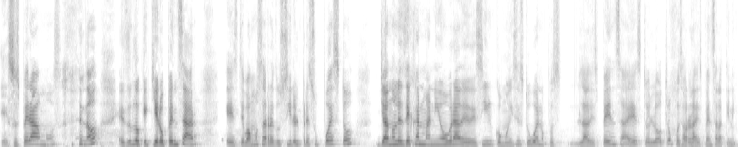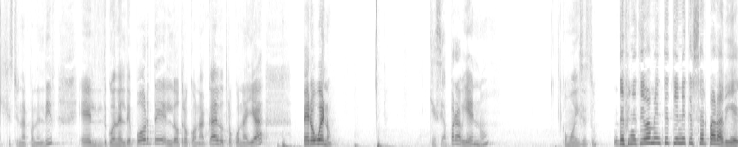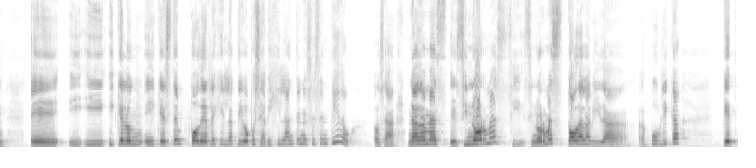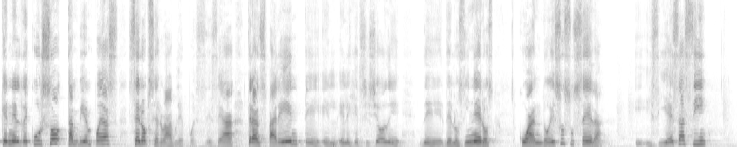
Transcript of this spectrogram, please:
eso esperamos, ¿no? Eso es lo que quiero pensar. Este, vamos a reducir el presupuesto, ya no les dejan maniobra de decir, como dices tú, bueno, pues la despensa, esto, el otro, pues ahora la despensa la tiene que gestionar con el DIF, el, con el deporte, el otro con acá, el otro con allá, pero bueno, que sea para bien, ¿no? Como dices tú. Definitivamente tiene que ser para bien. Eh, y, que este poder legislativo pues sea vigilante en ese sentido. O sea, nada más, eh, sin normas, si, normas toda la vida ah, pública, que, en el recurso también puedas ser observable, pues sea transparente el, ejercicio de, los dineros. Cuando eso suceda, y si es así,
